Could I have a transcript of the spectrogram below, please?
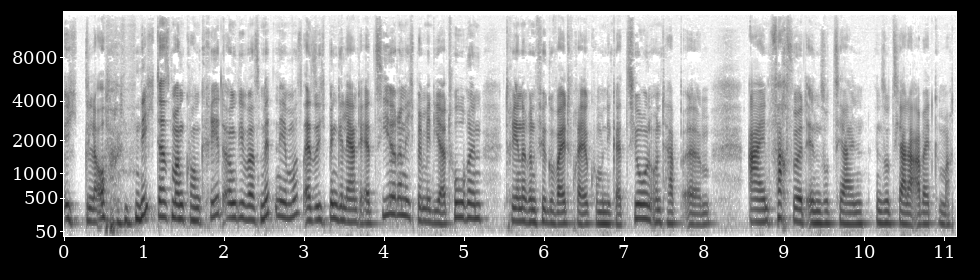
ich glaube nicht, dass man konkret irgendwie was mitnehmen muss. Also ich bin gelernte Erzieherin, ich bin Mediatorin, Trainerin für gewaltfreie Kommunikation und habe ähm, ein Fachwirt in, sozialen, in sozialer Arbeit gemacht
